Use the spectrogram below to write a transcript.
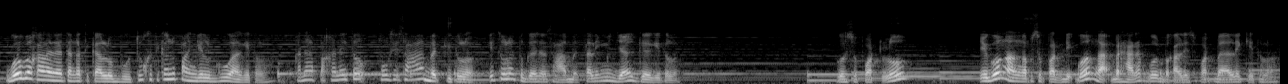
Gue bakalan datang ketika lu butuh ketika lu panggil gue gitu loh. Kenapa? Karena itu fungsi sahabat gitu loh. Itulah tugasnya sahabat saling menjaga gitu loh gue support lu ya gue nggak nganggap support di gue nggak berharap gue bakal di support balik gitu loh.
